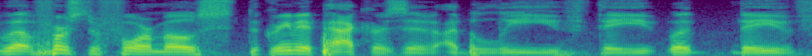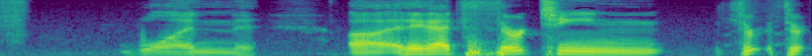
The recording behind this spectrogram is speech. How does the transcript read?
well, first and foremost, the Green Bay Packers have, I believe, they they've won uh, they've had 13, th- th-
